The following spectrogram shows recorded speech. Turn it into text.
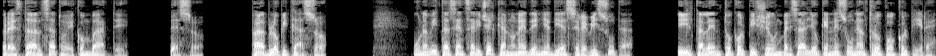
Resta alzato e combatti. Esso. Pablo Picasso. Una vita senza ricerca non è degna di essere vissuta. Il talento colpisce un bersaglio che nessun altro può colpire.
